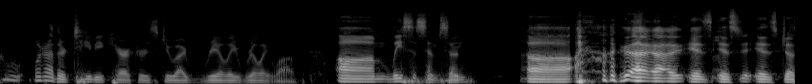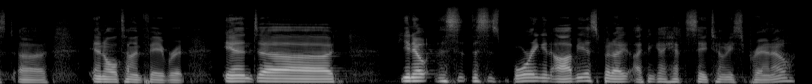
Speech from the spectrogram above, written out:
who what other TV characters do I really really love? Um, Lisa Simpson uh, is is is just uh, an all-time favorite. And uh, you know, this is, this is boring and obvious, but I, I think I have to say Tony Soprano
